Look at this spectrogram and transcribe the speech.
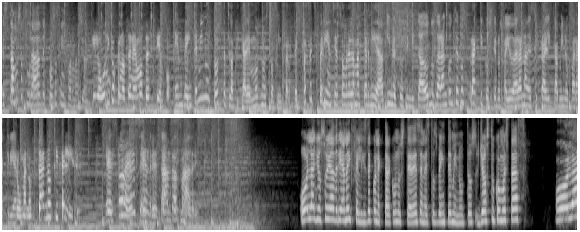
Estamos saturadas de cosas e información. Y lo único que no tenemos es tiempo. En 20 minutos te platicaremos nuestras imperfectas experiencias sobre la maternidad y nuestros invitados nos darán consejos prácticos que nos ayudarán a descifrar el camino para criar humanos sanos y felices. Esto es Entre Tantas Madres. Hola, yo soy Adriana y feliz de conectar con ustedes en estos 20 minutos. Jos, ¿tú cómo estás? Hola,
